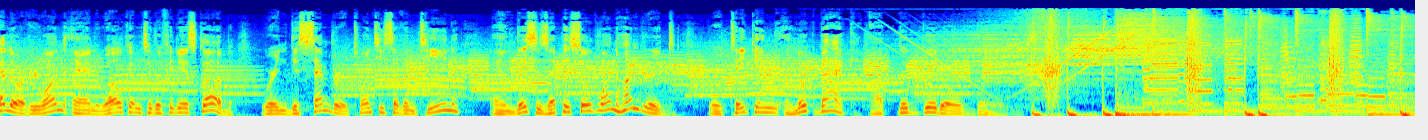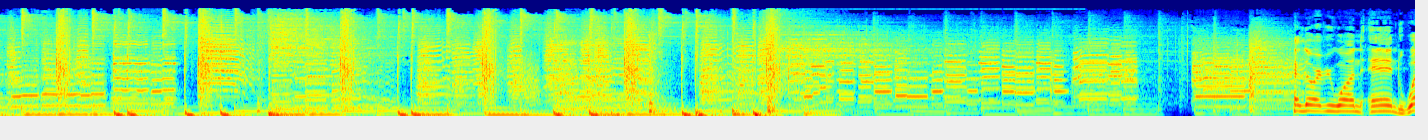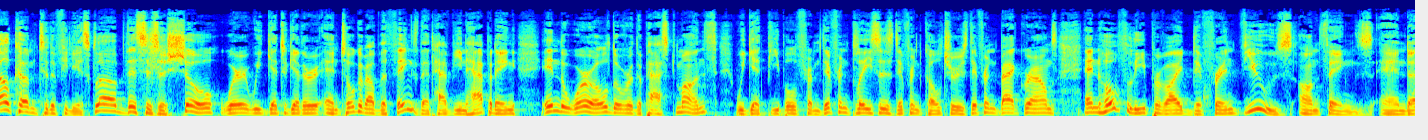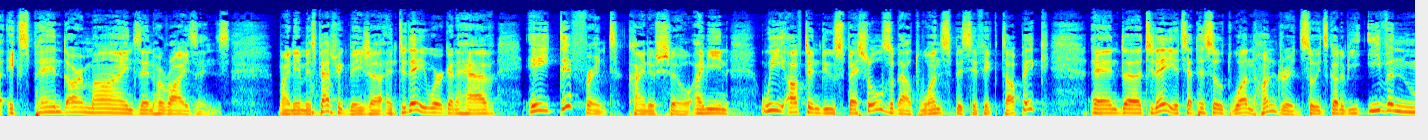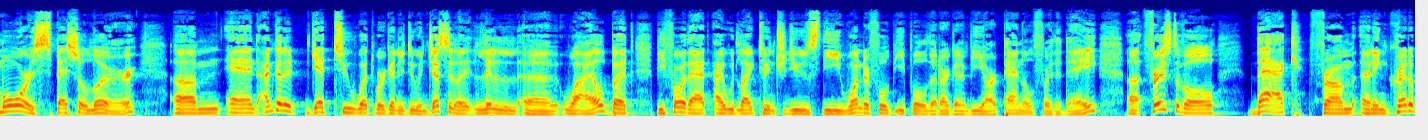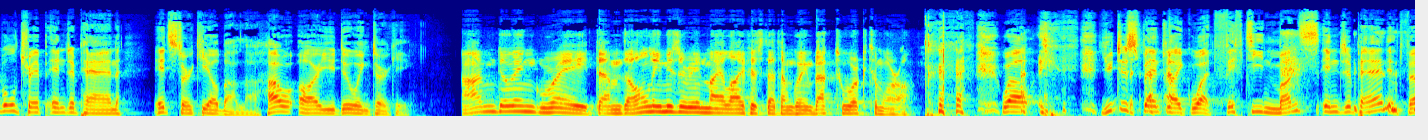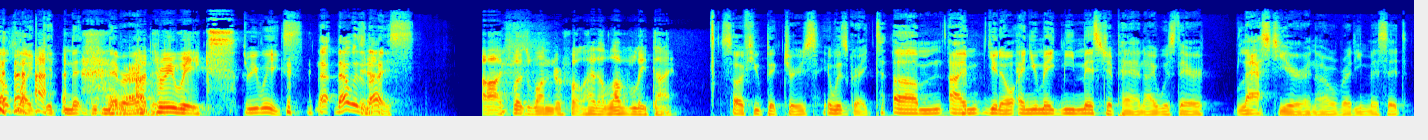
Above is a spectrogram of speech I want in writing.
Hello, everyone, and welcome to the Phileas Club. We're in December 2017, and this is episode 100. We're taking a look back at the good old days. Hello, everyone, and welcome to the Phileas Club. This is a show where we get together and talk about the things that have been happening in the world over the past month. We get people from different places, different cultures, different backgrounds, and hopefully provide different views on things and uh, expand our minds and horizons. My name is Patrick Beja, and today we're going to have a different kind of show. I mean, we often do specials about one specific topic, and uh, today it's episode 100, so it's going to be even more specialer. Um, and I'm going to get to what we're going to do in just a little uh, while, but before that, I would like to introduce the wonderful people that are going to be our panel for the day. Uh, first of all, back from an incredible trip in Japan, it's Turki Alballaa. How are you doing, Turki? I'm doing great. Um, the only misery in my life is that I'm going back to work tomorrow. well, you just spent like what, 15 months in Japan? It felt like it, ne- it never Uh, ended. three weeks. Three weeks. That, that was nice. Ah, it was wonderful. I had a lovely time. Saw a few pictures. It was great. Um, I'm, you know, and you made me miss Japan. I was there last year and I already miss it.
